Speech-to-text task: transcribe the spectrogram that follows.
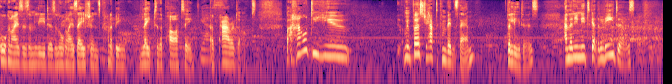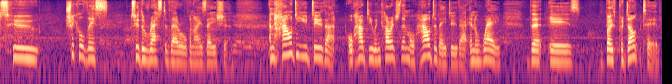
organizers and leaders and organizations kind of being late to the party yes. of paradox. But how do you I mean, first you have to convince them, the leaders, and then you need to get the leaders to trickle this to the rest of their organization. And how do you do that? Or how do you encourage them? Or how do they do that in a way that is both productive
